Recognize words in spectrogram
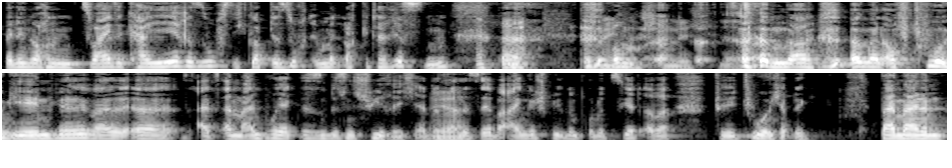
wenn du noch eine zweite Karriere suchst, ich glaube, der sucht im Moment noch Gitarristen. äh, um ja. irgendwann, irgendwann, auf Tour gehen will, weil äh, als an meinem Projekt ist es ein bisschen schwierig. Er hat das ja. alles selber eingespielt und produziert, aber für die Tour, ich habe bei meinen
